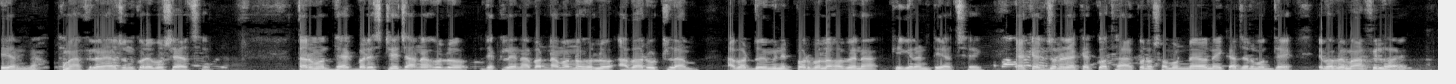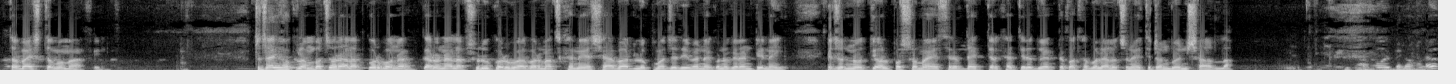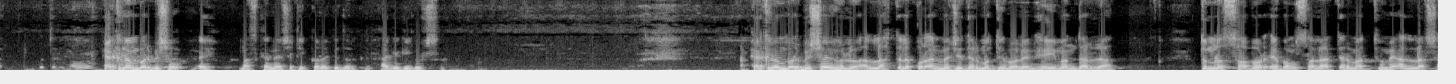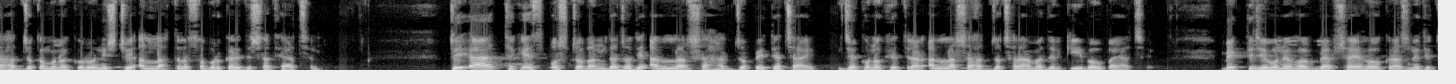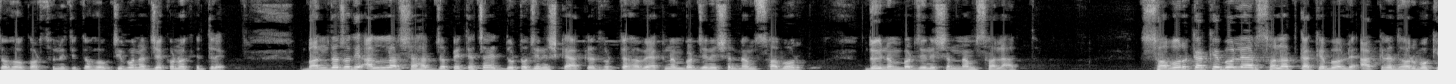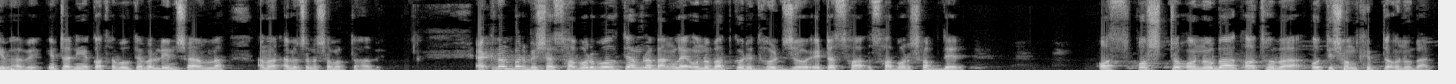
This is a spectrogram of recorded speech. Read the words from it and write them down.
দিয়েন না, মাহফিলের আয়োজন করে বসে আছে। তার মধ্যে একবার স্টেজ আনা হলো, দেখলেন আবার নামানো হলো, আবার উঠলাম, আবার দুই মিনিট পর বলা হবে না, কি গ্যারান্টি আছে? এক একজনের এক এক কথা, কোনো সমন্বয় নেই কাজের মধ্যে। এভাবে মাহফিল হয়? তো বাইশতম মাহফিল। তো যাই হোক, লম্বা চড় আলাপ করব না, কারণ আলাপ শুরু করব, আবার মাঝখানে এসে আবার লোক মজা দিবে না, কোনো গ্যারান্টি নাই। এজন্য অতি অল্প সময়ে স্রেফ দায়িত্বের খাতিরে দু একটা কথা বলে আলোচনা এতে টানবো ইনশাআল্লাহ। এক নম্বর বিষয়, এই, মাঝখানে এসে ঠিক করা কি দরকার? আগে কি করছে? এক নম্বর বিষয় হলো, আল্লাহ তালা কোরআন মাজিদের মধ্যে বলেন, হে ইমানদাররা, তোমরা সবর এবং সলাতের মাধ্যমে আল্লাহর সাহায্য কামনা করো, নিশ্চয়ই আল্লাহ তালা সবরকারীদের সাথে আছেন। তো এই আয়াত থেকে স্পষ্ট, বান্দা যদি আল্লাহর সাহায্য পেতে চায় যে কোনো ক্ষেত্রে, আর আল্লাহর সাহায্য ছাড়া আমাদের কি বা উপায় আছে? ব্যক্তি জীবনে হোক, ব্যবসায় হোক, রাজনীতিতে হোক, অর্থনীতিতে হোক, জীবনের যে কোনো ক্ষেত্রে। বান্দা যদি আল্লাহর সাহায্য পেতে চায়, দুটো জিনিসকে আঁকড়ে ধরতে হবে। এক নম্বর জিনিসের নাম সবর, দুই নম্বর জিনিসের নাম সলাদ সবর কাকে বলে আর সলাদ কাকে বলে, আঁকড়ে ধরবো কীভাবে? এটা নিয়ে কথা বলতে পারলে ইনশাআল্লাহ আমার আলোচনা সমাপ্ত হবে। এক নম্বর বিষয়, সবর বলতে আমরা বাংলায় অনুবাদ করি ধৈর্য। এটা সবর শব্দের অস্পষ্ট অনুবাদ অথবা অতি সংক্ষিপ্ত অনুবাদ।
